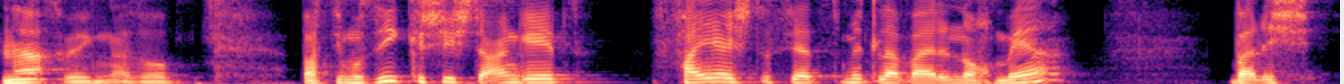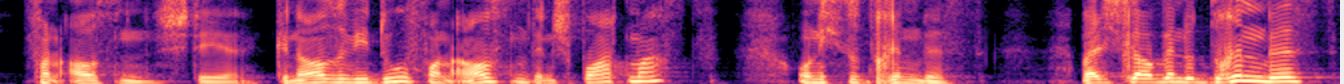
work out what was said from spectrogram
Ja. Deswegen, also, was die Musikgeschichte angeht, feiere ich das jetzt mittlerweile noch mehr, weil ich von außen stehe. Genauso wie du von außen den Sport machst und nicht so drin bist. Weil ich glaube, wenn du drin bist,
